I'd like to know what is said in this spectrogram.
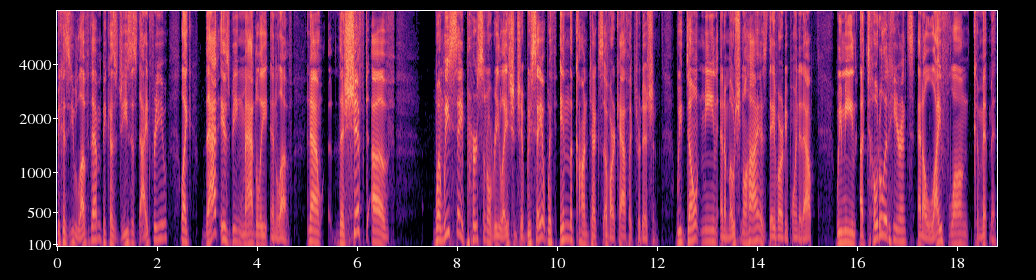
because you love them because Jesus died for you, like that is being madly in love. Now, the shift of when we say personal relationship, we say it within the context of our Catholic tradition. We don't mean an emotional high, as Dave already pointed out. We mean a total adherence and a lifelong commitment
